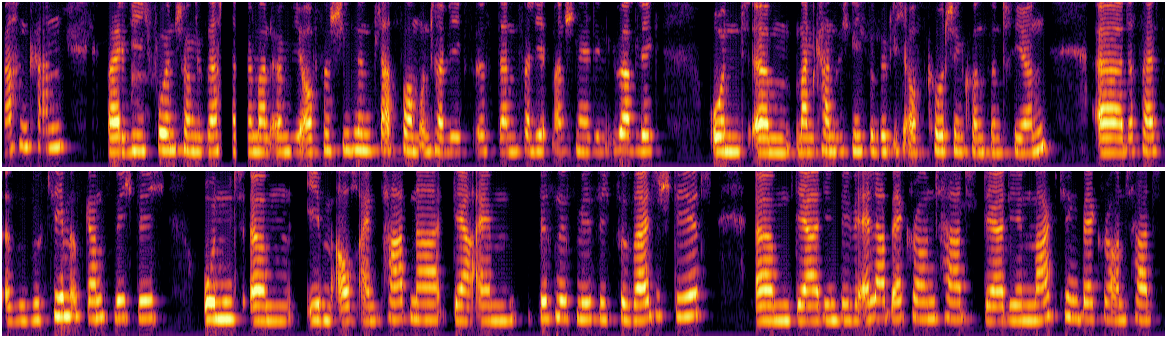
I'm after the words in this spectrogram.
machen kann. Weil, wie ich vorhin schon gesagt habe, wenn man irgendwie auf verschiedenen Plattformen unterwegs ist, dann verliert man schnell den Überblick und ähm, man kann sich nicht so wirklich aufs Coaching konzentrieren. Äh, das heißt also, System ist ganz wichtig und ähm, eben auch ein Partner, der einem businessmäßig zur Seite steht, ähm, der den BWLer-Background hat, der den Marketing-Background hat,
